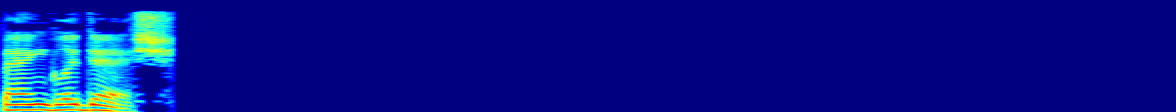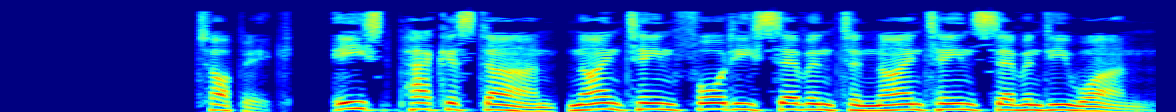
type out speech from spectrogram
Bangladesh Topic: East Pakistan 1947 to 1971.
